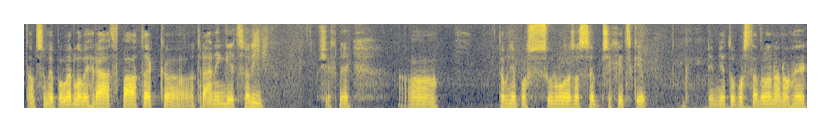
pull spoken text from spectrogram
tam se mi povedlo vyhrát v pátek uh, tréninky celý, všechny. A to mě posunulo zase psychicky, kdy mě to postavilo na nohy.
